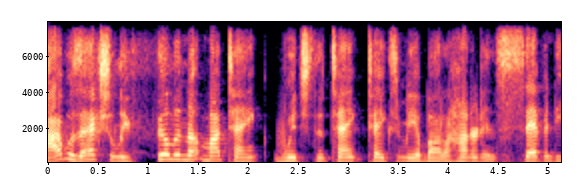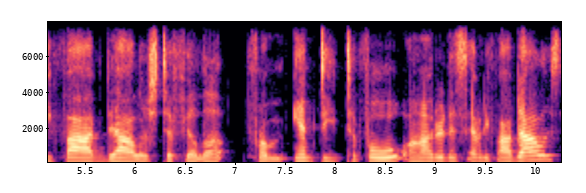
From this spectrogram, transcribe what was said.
I was actually filling up my tank, which the tank takes me about $175 to fill up from empty to full, $175.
